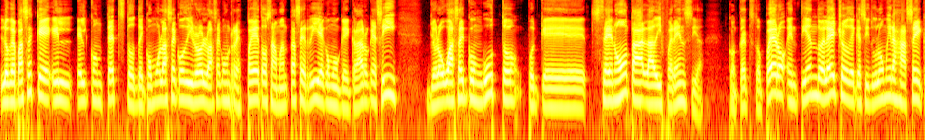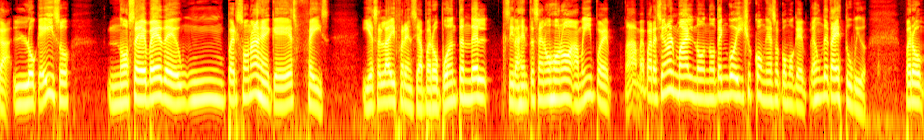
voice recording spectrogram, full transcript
lo que pasa es que el, el, contexto de cómo lo hace Cody Rhodes lo hace con respeto. Samantha se ríe como que claro que sí. Yo lo voy a hacer con gusto porque se nota la diferencia. Contexto. Pero entiendo el hecho de que si tú lo miras a seca, lo que hizo no se ve de un personaje que es face. Y esa es la diferencia. Pero puedo entender si la gente se enoja o no. A mí, pues, ah, me pareció normal. No, no tengo issues con eso. Como que es un detalle estúpido. Pero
